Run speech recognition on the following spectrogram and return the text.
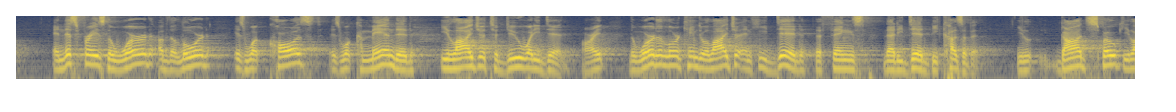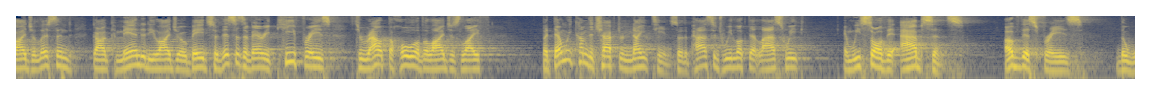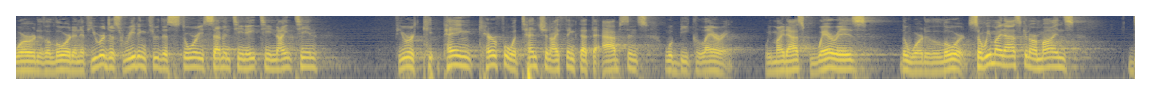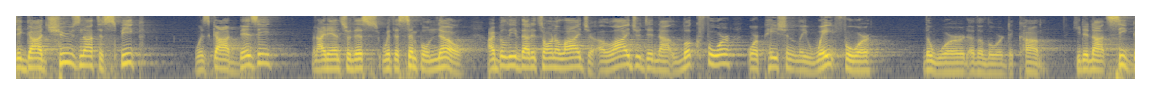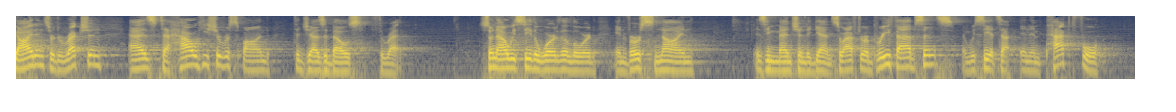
And this phrase, the word of the Lord, is what caused, is what commanded Elijah to do what he did. All right? The word of the Lord came to Elijah, and he did the things that he did because of it. God spoke, Elijah listened. God commanded, Elijah obeyed. So, this is a very key phrase throughout the whole of Elijah's life. But then we come to chapter 19. So, the passage we looked at last week, and we saw the absence of this phrase, the word of the Lord. And if you were just reading through this story, 17, 18, 19, if you were paying careful attention, I think that the absence would be glaring. We might ask, where is the word of the Lord? So we might ask in our minds, did God choose not to speak? Was God busy? And I'd answer this with a simple no. I believe that it's on Elijah. Elijah did not look for or patiently wait for the word of the Lord to come. He did not seek guidance or direction as to how he should respond to Jezebel's threat. So now we see the word of the Lord in verse 9 is he mentioned again. So after a brief absence, and we see it's an impactful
